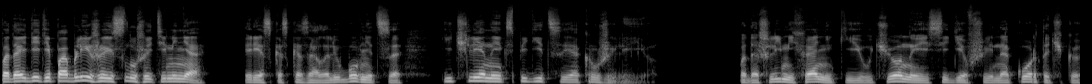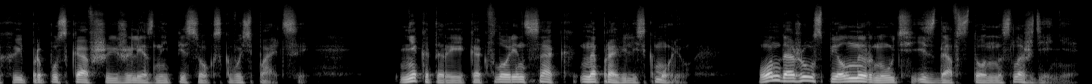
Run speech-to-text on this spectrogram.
«Подойдите поближе и слушайте меня», — резко сказала любовница, и члены экспедиции окружили ее. Подошли механики и ученые, сидевшие на корточках и пропускавшие железный песок сквозь пальцы. Некоторые, как Флорин Сак, направились к морю. Он даже успел нырнуть, издав стон наслаждения.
